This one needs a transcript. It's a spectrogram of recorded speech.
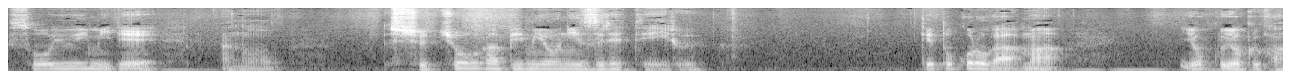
そういう意味であの主張が微妙にずれている。ってところがまあよくよく考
